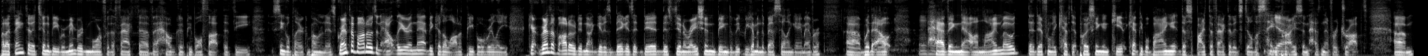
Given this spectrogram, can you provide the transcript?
but I think that it's going to be remembered more for the fact of how good people thought that the single player component is. Grand Theft Auto is an outlier in that because a lot of people really Grand Theft Auto did not get as big as it did this generation, being the becoming the best selling game ever, uh, without having that online mode that definitely kept it pushing and keep, kept people buying it despite the fact that it's still the same Yeah. price and has never dropped. Um,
